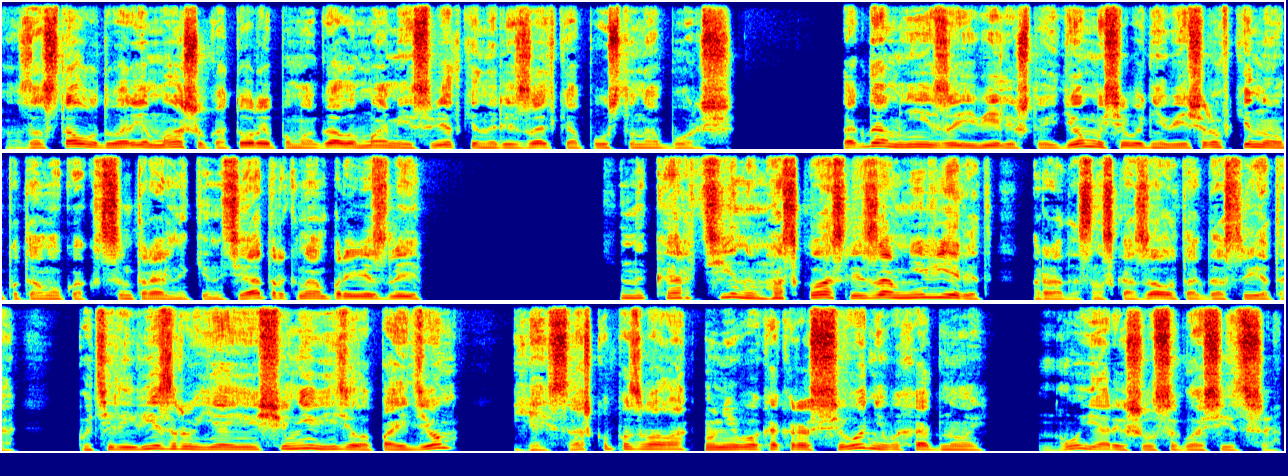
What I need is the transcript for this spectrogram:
застал во дворе Машу, которая помогала маме и Светке нарезать капусту на борщ. Тогда мне и заявили, что идем мы сегодня вечером в кино, потому как в Центральный кинотеатр к нам привезли. «Кинокартину Москва слезам не верит», — радостно сказала тогда Света. «По телевизору я ее еще не видела. Пойдем?» Я и Сашку позвала. У него как раз сегодня выходной. Ну, я решил согласиться.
